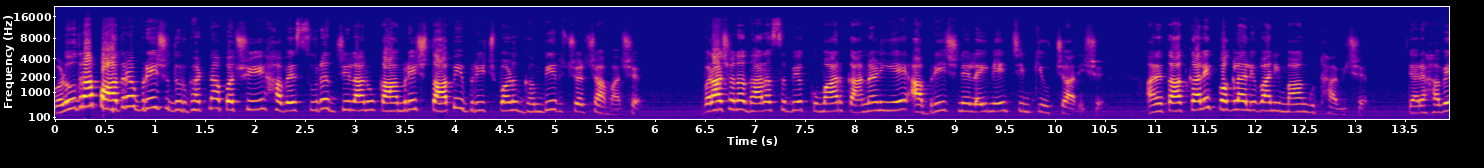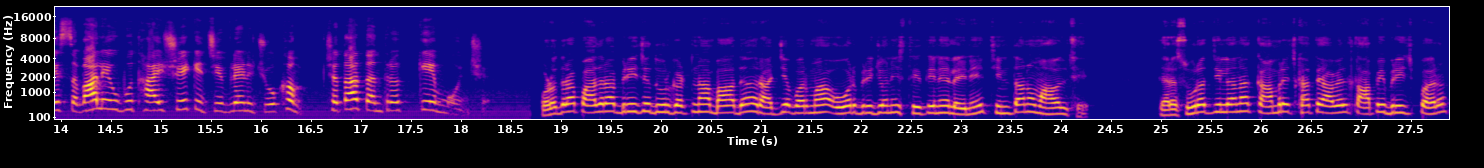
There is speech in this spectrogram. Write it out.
વડોદરા પાદરા બ્રિજ દુર્ઘટના પછી હવે સુરત જિલ્લાનું કામરેજ તાપી બ્રિજ પણ ગંભીર ચર્ચામાં છે. વરાછાના ધારાસભ્ય કુમાર કાનાણીએ આ બ્રિજને લઈને ચીમકી ઉચ્ચારી છે અને તાત્કાલિક પગલાં લેવાની માંગ ઉઠાવી છે. ત્યારે હવે સવાલ એ ઊભો થાય છે કે જીવલેણ જોખમ છતાં તંત્ર કેમ મૌન છે? વડોદરા પાદરા બ્રિજ દુર્ઘટના બાદ રાજ્યભરમાં ઓવરબ્રિજોની સ્થિતિને લઈને ચિંતાનો માહોલ છે. ત્યારે સુરત જિલ્લાના કામરેજ ખાતે આવેલ તાપી બ્રિજ પર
